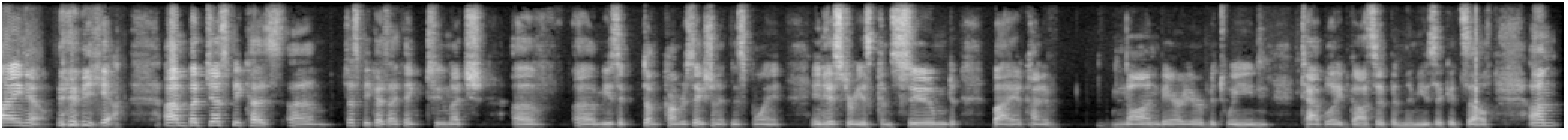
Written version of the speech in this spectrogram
I know, yeah. Um, but just because, um, just because I think too much of uh, music conversation at this point in history is consumed by a kind of non-barrier between tabloid gossip and the music itself. Um,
